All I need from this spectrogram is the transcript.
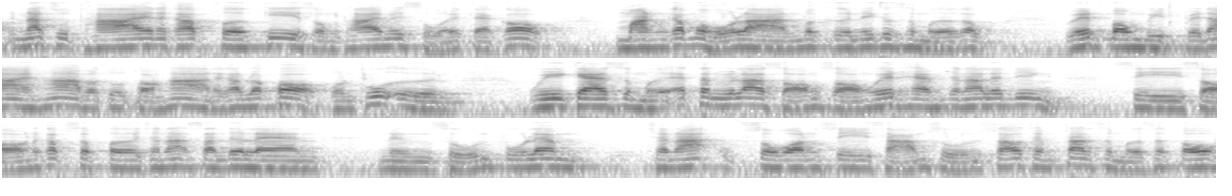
เป็นนัดสุดท้ายนะครับเฟอร์กี้ส่งท้ายไม่สวย แต่ก็มันครับโมโหฬารเมื่อคืนนี้ก็เสมอกับเวสต์บอมบิดไปได้ 5 ประตูต่อ5นะครับแล้วก็ผลคู่อื่น วีแกนเสมอแอตตันวิลล่า2-2 เวสต์แฮมชนะเรดดิ้ง4-2 นะครับสเปอร์ชนะซันเดอร์แลนด์1-0 ฟูลแลมชนะสวอนซี3-0เซาท์แฮมป์ตันเสมอสโต๊ก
